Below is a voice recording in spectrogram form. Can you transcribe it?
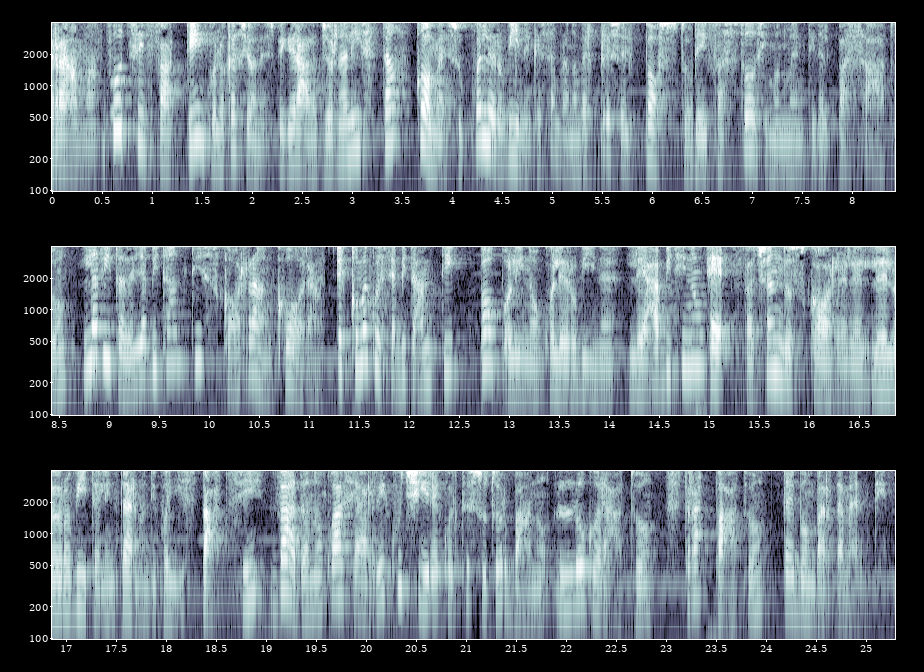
trama. Woods infatti in quell'occasione spiegherà alla giornalista come su quelle rovine che sembrano aver preso il posto dei fastosi monumenti del passato, la vita degli abitanti scorra ancora e come questi abitanti popolino quelle rovine, le abitino e facendo scorrere le loro vite all'interno di quegli spazi vadano quasi a ricucire quel tessuto urbano logorato, strappato dai bombardamenti.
